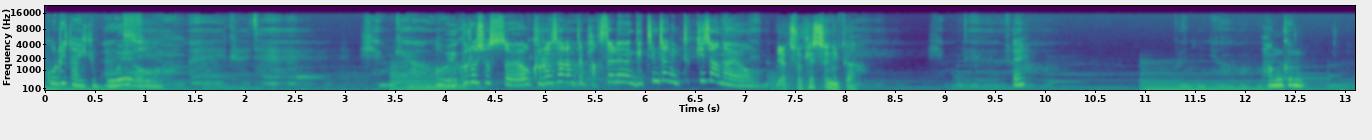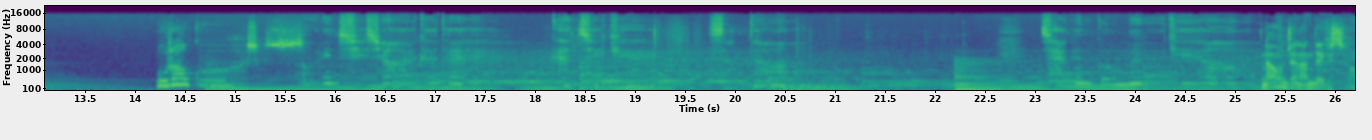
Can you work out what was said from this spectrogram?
꼴이다 이게 뭐예요? 아, 왜 그러셨어요? 그런 사람들 박살내는 게 팀장님 특기잖아요. 약속했으니까 네? 방금 뭐라고 하셨어? 어린 시절 그대 간직했었던 작은 꿈을 기억 나 혼자는 안 되겠어.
